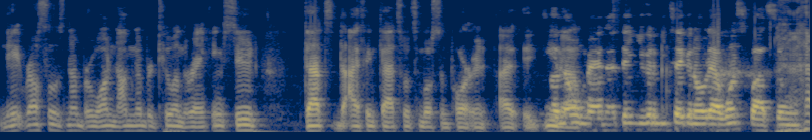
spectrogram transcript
Nate Russell is number one, I'm number two on the rankings, dude. That's I think that's what's most important. I you I know, know. man. I think you're gonna be taking over that one spot soon.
